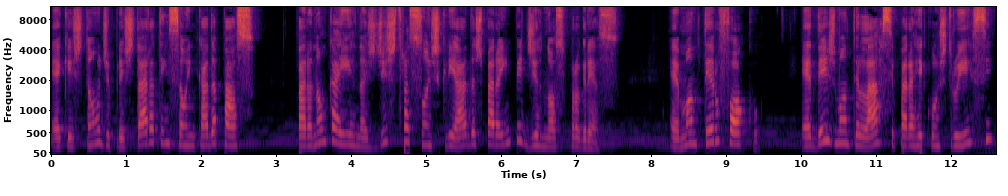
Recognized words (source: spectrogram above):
É questão de prestar atenção em cada passo, para não cair nas distrações criadas para impedir nosso progresso. É manter o foco, é desmantelar-se para reconstruir-se,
